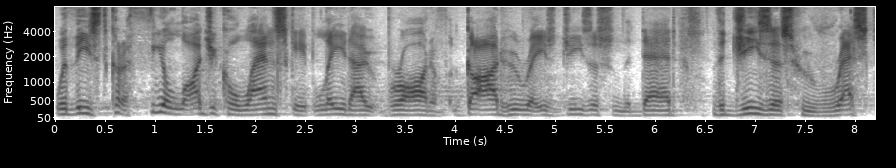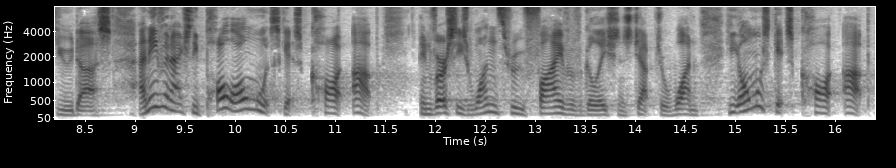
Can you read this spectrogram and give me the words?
with these kind of theological landscape laid out broad of God who raised Jesus from the dead, the Jesus who rescued us. And even actually, Paul almost gets caught up in verses 1 through 5 of Galatians chapter 1. He almost gets caught up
